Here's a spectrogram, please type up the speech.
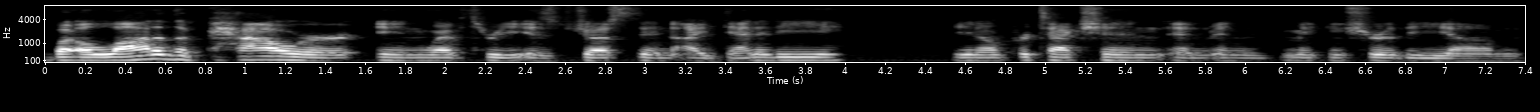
but a lot of the power in web3 is just in identity you know protection and, and making sure the um,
